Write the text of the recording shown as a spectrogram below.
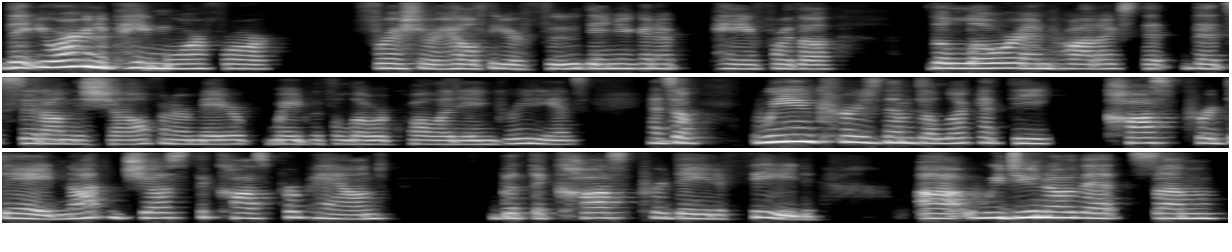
that you are going to pay more for fresher, healthier food than you're going to pay for the the lower end products that that sit on the shelf and are made made with the lower quality ingredients. And so we encourage them to look at the cost per day, not just the cost per pound, but the cost per day to feed. Uh, we do know that some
